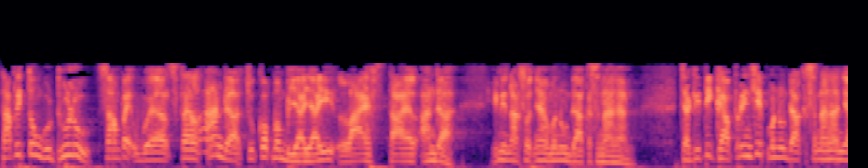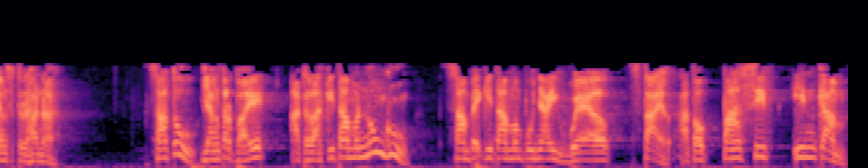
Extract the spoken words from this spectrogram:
Tapi tunggu dulu sampai well style Anda cukup membiayai lifestyle Anda. Ini maksudnya menunda kesenangan. Jadi tiga prinsip menunda kesenangan yang sederhana. Satu, yang terbaik adalah kita menunggu sampai kita mempunyai well style atau passive income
